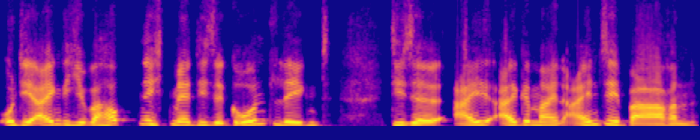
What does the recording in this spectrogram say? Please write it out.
und die eigentlich überhaupt nicht mehr diese grundlegend, diese allgemein einsehbaren,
